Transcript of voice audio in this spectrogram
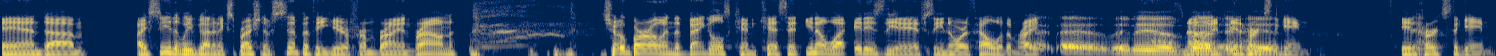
And um, I see that we've got an expression of sympathy here from Brian Brown. Joe Burrow and the Bengals can kiss it. You know what? It is the AFC North. Hell with them, right? It is. no, but it, it hurts is. the game. It hurts the game.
